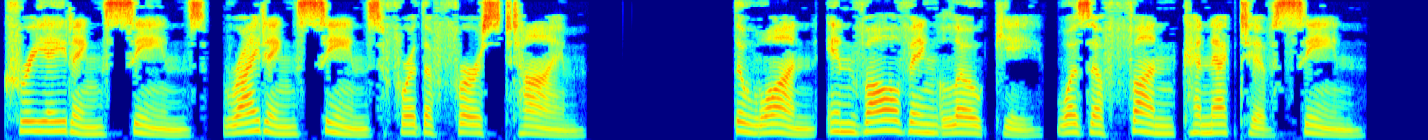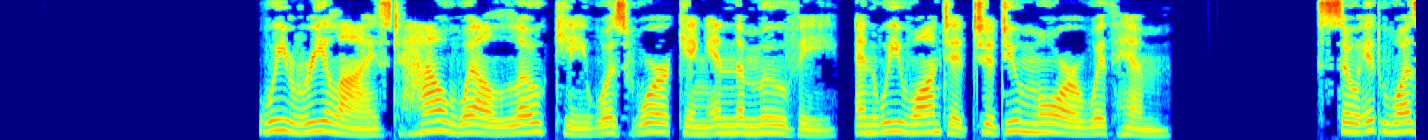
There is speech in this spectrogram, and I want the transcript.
creating scenes, writing scenes for the first time. The one involving Loki was a fun connective scene. We realized how well Loki was working in the movie, and we wanted to do more with him. So it was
